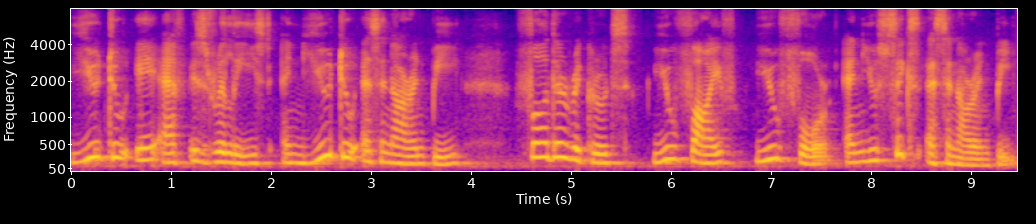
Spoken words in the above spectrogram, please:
U2AF is released and U2 snRNP further recruits U5, U4 and U6 snRNP.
